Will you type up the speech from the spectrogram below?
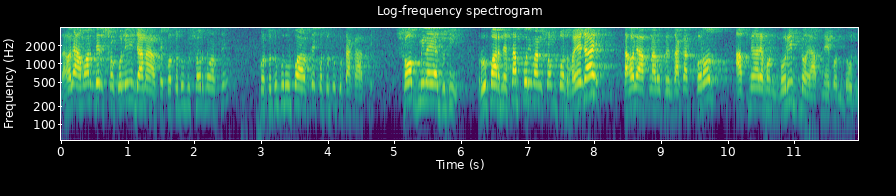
তাহলে আমাদের সকলেরই জানা আছে কতটুকু স্বর্ণ আছে, কতটুকু রূপা আছে, কতটুকু টাকা আছে। সব মিলাইয়া যদি রূপার নেশাব পরিমাণ সম্পদ হয়ে যায়, তাহলে আপনার উপরে জাকাত ফরজ। আপনি আর এখন গরিব নয়, আপনি এখন ধনী।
